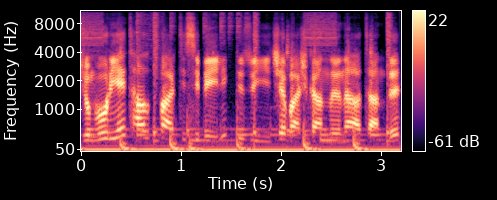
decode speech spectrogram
Cumhuriyet Halk Partisi Beylikdüzü ilçe başkanlığına atandı,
